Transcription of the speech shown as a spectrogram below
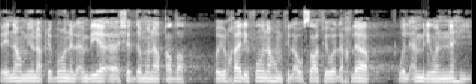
فإنهم يناقضون الأنبياء أشد مناقضة ويخالفونهم في الأوصاف والأخلاق والأمر والنهي.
